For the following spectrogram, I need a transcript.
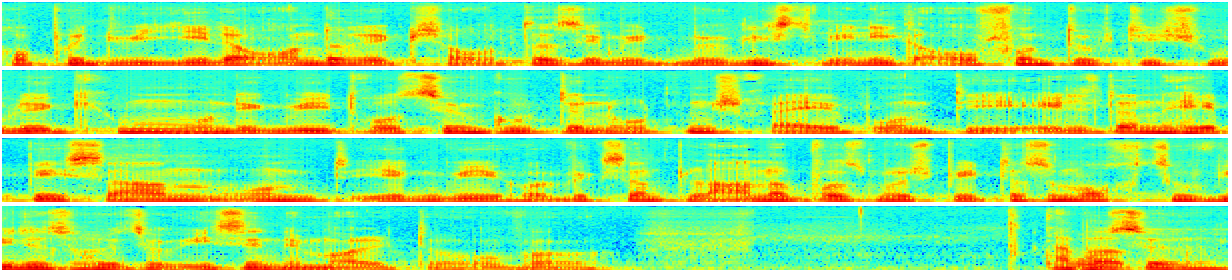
habe halt wie jeder andere geschaut, dass ich mit möglichst wenig Aufwand durch die Schule komme und irgendwie trotzdem gute Noten schreibe und die Eltern happy sind und irgendwie halbwegs einen Plan habe, was man später so macht, so wie das halt so ist in dem Alter. Aber große, aber,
